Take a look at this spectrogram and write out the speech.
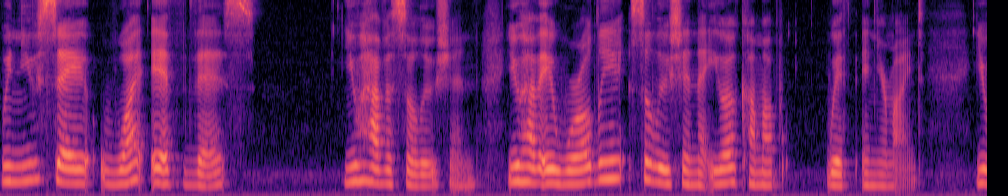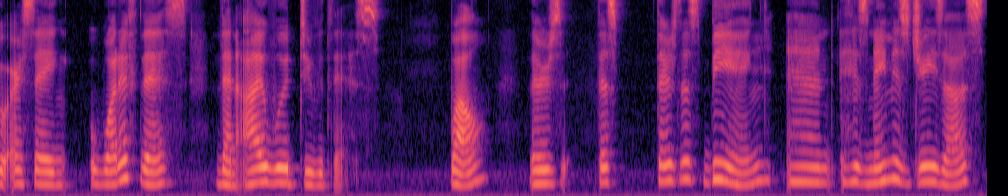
When you say, What if this? you have a solution. You have a worldly solution that you have come up with in your mind. You are saying, What if this? Then I would do this. Well, there's this there's this being and his name is Jesus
